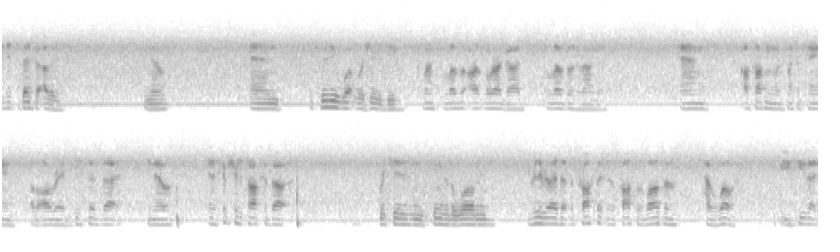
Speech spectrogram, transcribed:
it is to benefit others, you know? And it's really what we're here to do, to learn to love our Lord our God, to love those around us. And I was talking with my companion of Allred. He said that, you know, in the scriptures it talks about riches and things of the world, and you really realize that the prophet and the apostle, a lot of them have wealth. But you see that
